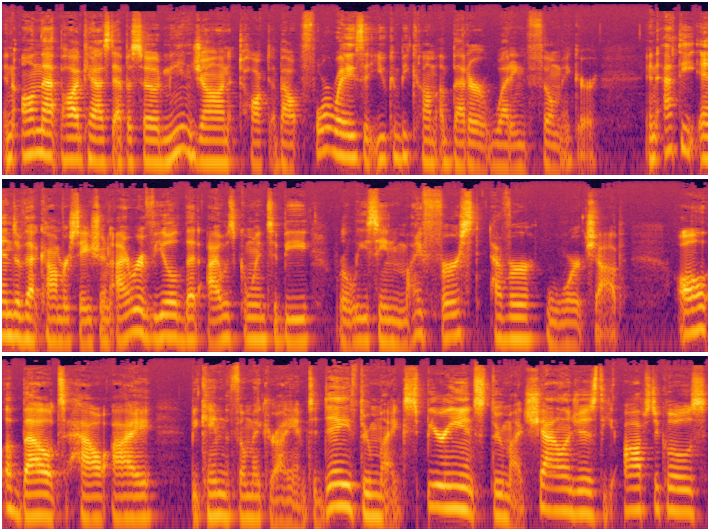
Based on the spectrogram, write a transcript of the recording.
And on that podcast episode, me and John talked about four ways that you can become a better wedding filmmaker. And at the end of that conversation, I revealed that I was going to be releasing my first ever workshop, all about how I became the filmmaker I am today through my experience, through my challenges, the obstacles,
